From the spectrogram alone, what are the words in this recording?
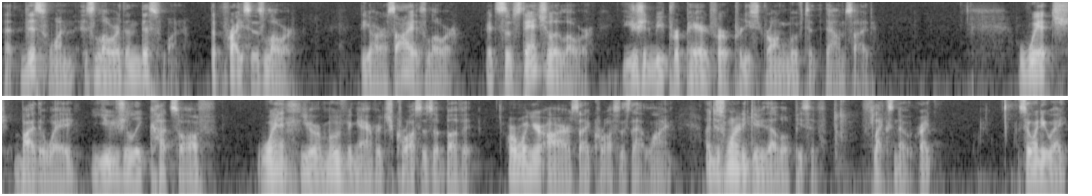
that this one is lower than this one. The price is lower. The RSI is lower. It's substantially lower. You should be prepared for a pretty strong move to the downside. Which, by the way, usually cuts off when your moving average crosses above it or when your RSI crosses that line. I just wanted to give you that little piece of flex note, right? So anyway,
